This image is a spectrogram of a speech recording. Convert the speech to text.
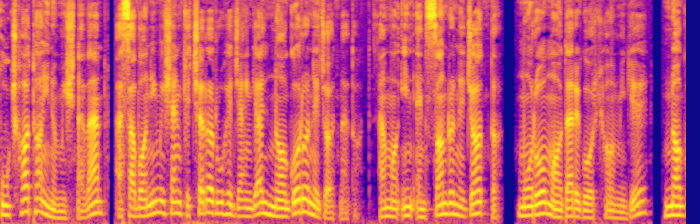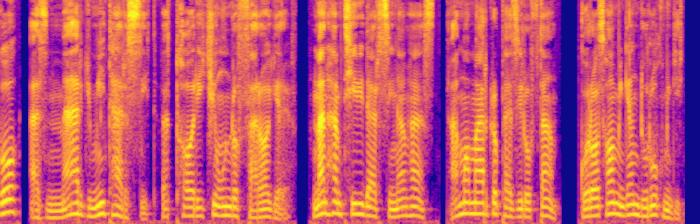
خوک ها تا اینو میشنون عصبانی میشن که چرا روح جنگل ناگو رو نجات نداد. اما این انسان رو نجات داد. مورو مادر گرگ ها میگه ناگو از مرگ میترسید و تاریکی اون رو فرا گرفت. من هم تیری در سینم هست اما مرگ رو پذیرفتم. گرازها میگن دروغ میگید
